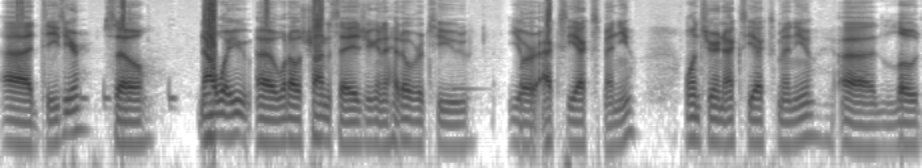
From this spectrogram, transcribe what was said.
uh, it's easier. So now what you uh, what I was trying to say is you're going to head over to your XEX menu. Once you're in XEX menu, uh, load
